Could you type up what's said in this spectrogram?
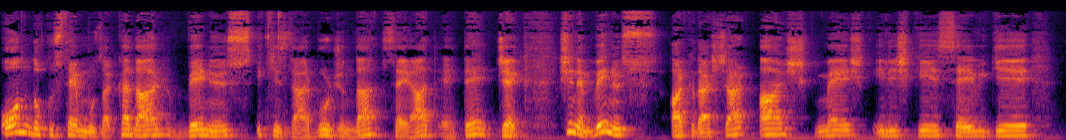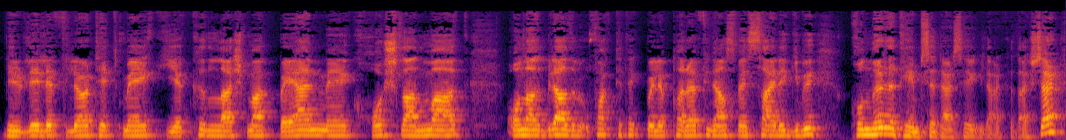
19 Temmuz'a kadar Venüs İkizler burcunda seyahat edecek. Şimdi Venüs arkadaşlar aşk, meşk, ilişki, sevgi, birileriyle flört etmek, yakınlaşmak, beğenmek, hoşlanmak, ona biraz da ufak tefek böyle para, finans vesaire gibi konuları da temsil eder sevgili arkadaşlar.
